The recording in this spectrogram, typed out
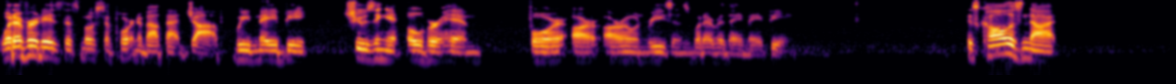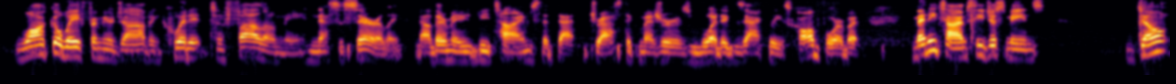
whatever it is that's most important about that job. We may be choosing it over him for our, our own reasons, whatever they may be. His call is not walk away from your job and quit it to follow me necessarily. Now, there may be times that that drastic measure is what exactly is called for, but many times he just means don't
